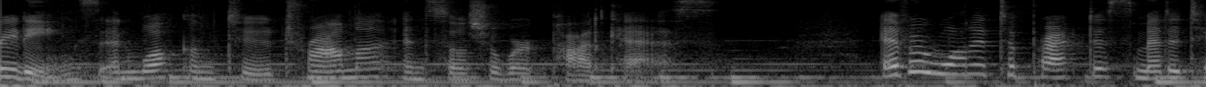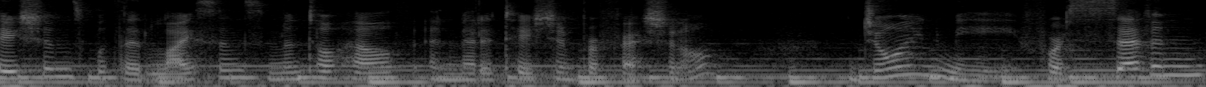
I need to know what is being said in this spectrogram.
Greetings and welcome to Trauma and Social Work Podcast. Ever wanted to practice meditations with a licensed mental health and meditation professional? Join me for seven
